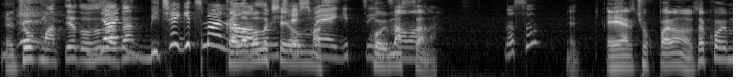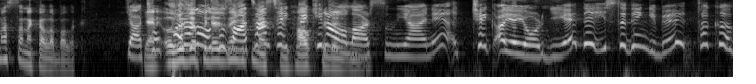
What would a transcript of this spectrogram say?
Yani çok maddiyat olsa yani zaten biçe gitmen kalabalık lazım şey olmaz. Çeşme'ye gittiğin Koymaz zaman. sana. Nasıl? Yani eğer çok paran olsa koymaz sana kalabalık. Ya Yani çok Ilıca paran olsa plajına zaten gitmezsin, tekne halk plajına. kiralarsın yani. Çek Ayayorgi'ye de istediğin gibi takıl.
